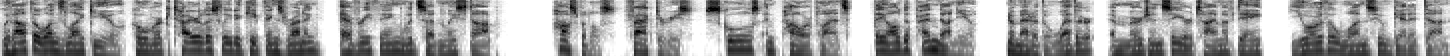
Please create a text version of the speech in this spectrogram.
Without the ones like you, who work tirelessly to keep things running, everything would suddenly stop. Hospitals, factories, schools, and power plants, they all depend on you. No matter the weather, emergency, or time of day, you're the ones who get it done.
